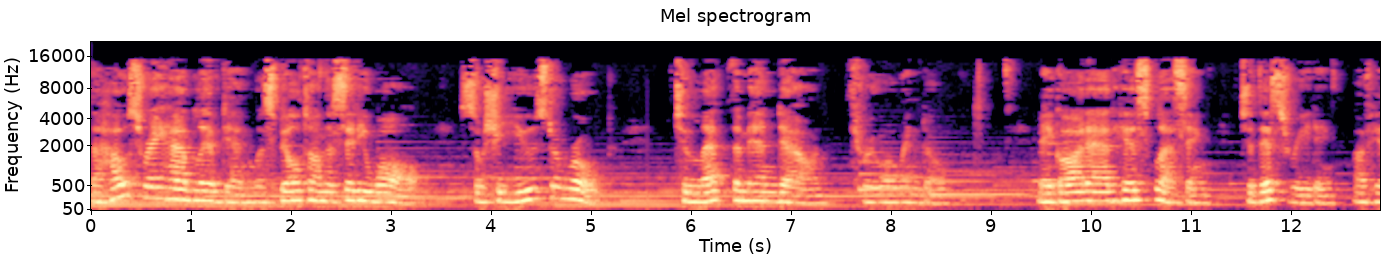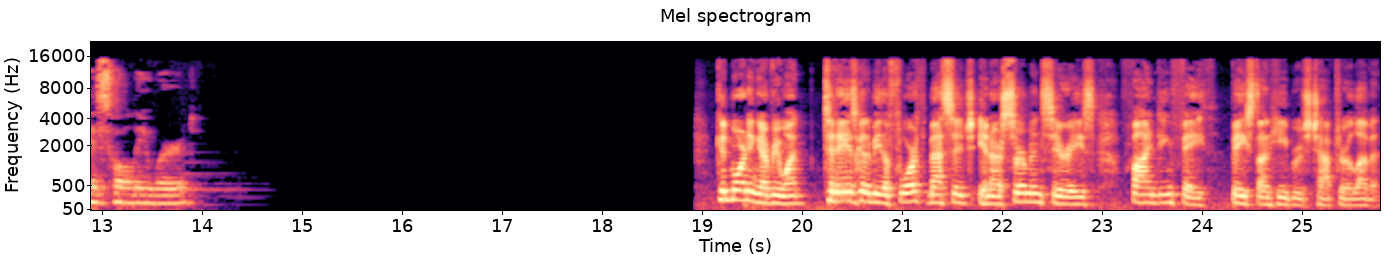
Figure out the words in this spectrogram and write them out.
The house Rahab lived in was built on the city wall, so she used a rope to let the men down through a window. May God add his blessing to this reading of his holy word. Good morning, everyone. Today is going to be the fourth message in our sermon series, Finding Faith, based on Hebrews chapter 11.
